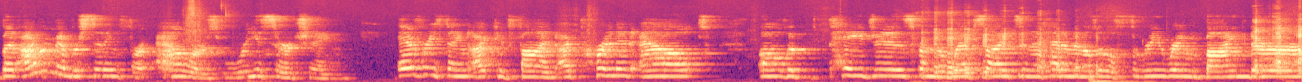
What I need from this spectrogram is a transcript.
but I remember sitting for hours researching everything I could find. I printed out all the pages from the websites and I had them in a little three ring binder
